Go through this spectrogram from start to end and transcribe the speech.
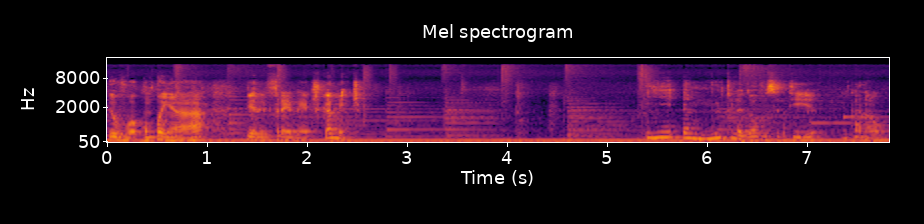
eu vou acompanhar freneticamente. E é muito legal você ter um canal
